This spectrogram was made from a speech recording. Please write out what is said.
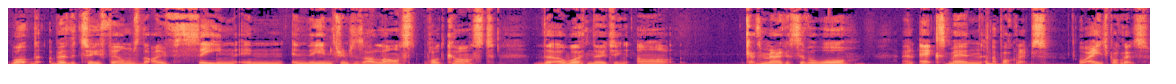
Well, the, but the two films that I've seen in, in the interim since our last podcast that are worth noting are Captain America Civil War and X Men Apocalypse, or Age Apocalypse,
